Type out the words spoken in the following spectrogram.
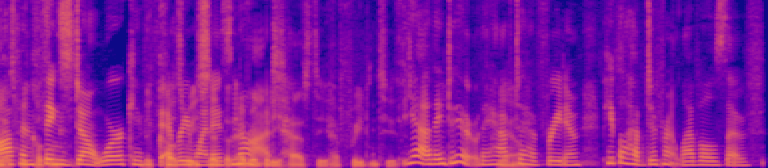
often things don't work if everyone is not. everybody has to have freedom to. Yeah, they do. They have to have freedom. People have different levels of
